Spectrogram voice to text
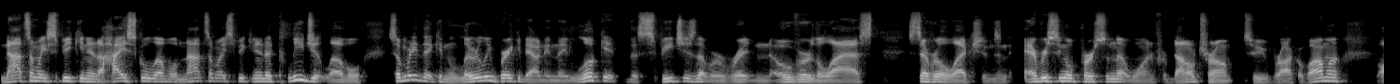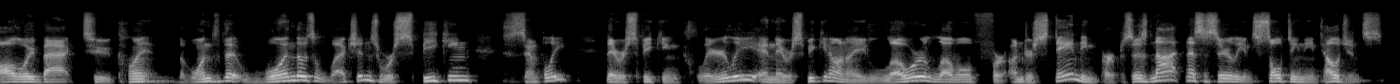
Not somebody speaking at a high school level not somebody speaking at a collegiate level somebody that can literally break it down and they look at the speeches that were written over the last several elections and every single person that won from Donald Trump to Barack Obama all the way back to Clinton the ones that won those elections were speaking simply they were speaking clearly and they were speaking on a lower level for understanding purposes, not necessarily insulting the intelligence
